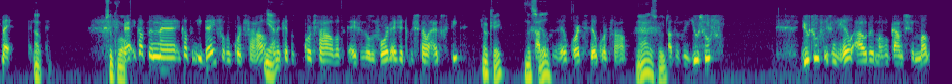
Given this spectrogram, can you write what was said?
Nee, Oh. Zoek we op. Ja, ik, had een, eh, ik had een idee voor een kort verhaal. Ja. En ik heb een kort verhaal wat ik even wilde voorlezen. Ik heb het snel uitgetypt. Oké, dat is gaat heel... heel kort, heel kort verhaal. Ja, dat is Het goed. gaat over Yusuf. Yusuf is een heel oude Marokkaanse man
